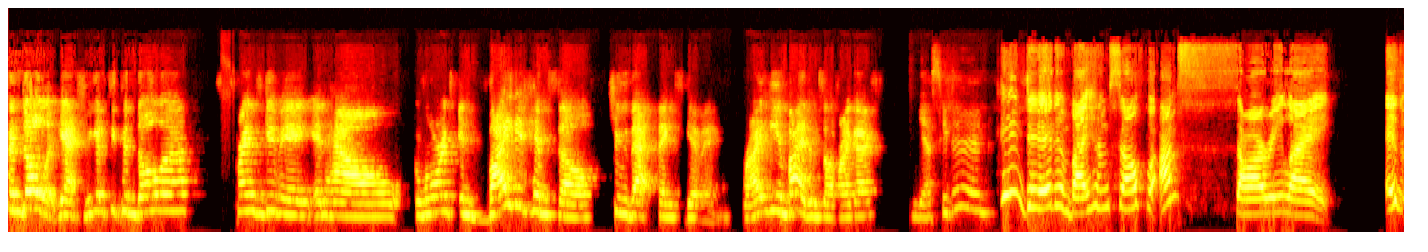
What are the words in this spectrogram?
Condola, yes, we got to see Condola Friendsgiving and how Lawrence invited himself to that Thanksgiving, right? He invited himself, right, guys? Yes, he did. He did invite himself, but I'm sorry, like it's,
